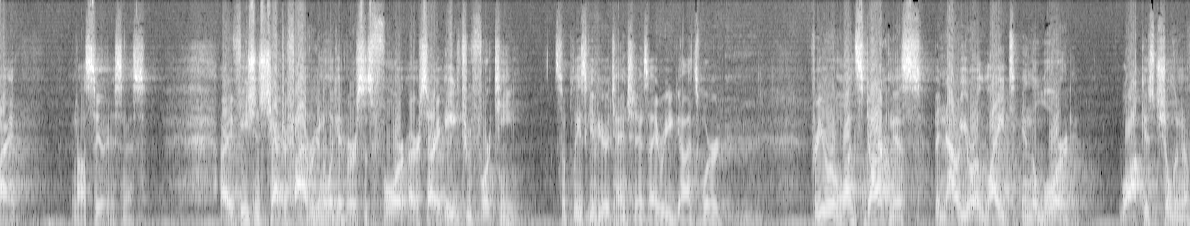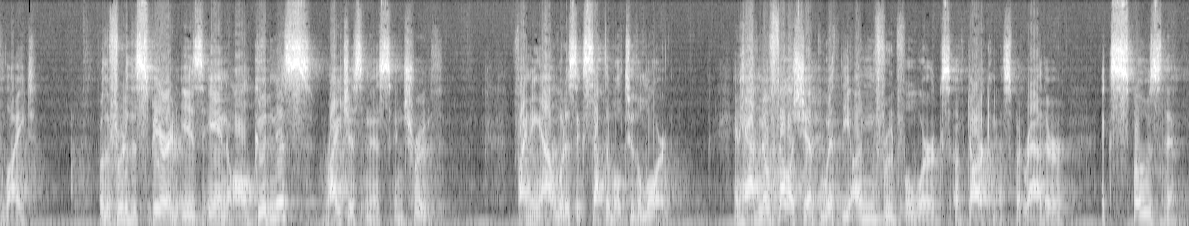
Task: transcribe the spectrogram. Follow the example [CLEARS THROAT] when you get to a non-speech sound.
All right, in all seriousness. All right, Ephesians chapter 5, we're going to look at verses 4, or sorry, 8 through 14. So please give your attention as I read God's word. For you were once darkness, but now you are light in the Lord. Walk as children of light. For the fruit of the Spirit is in all goodness, righteousness, and truth, finding out what is acceptable to the Lord. And have no fellowship with the unfruitful works of darkness, but rather expose them.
